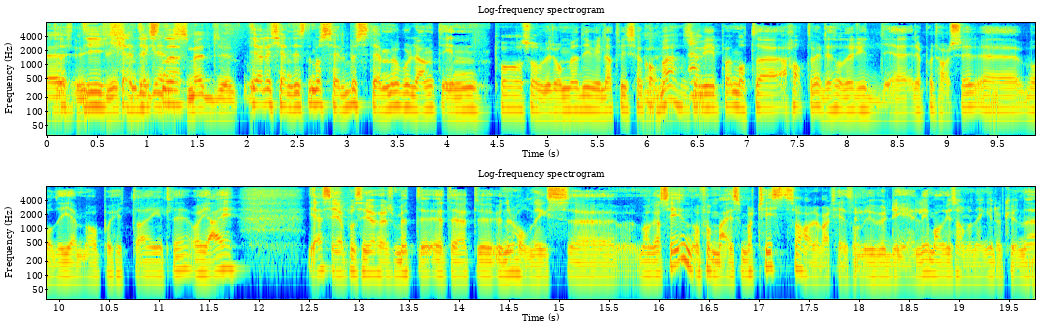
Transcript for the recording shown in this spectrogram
at eh, de kjendisene, ja, kjendisene må selv bestemme hvor langt inn på soverommet de vil at vi skal komme. Så vi på en måte har hatt veldig sånne ryddige reportasjer, uh, både hjemme og på hytta, egentlig. Og jeg Jeg ser på Se og Hør som et, et, et underholdningsmagasin. Og for meg som artist så har det vært helt sånn uvurderlig i mange sammenhenger å kunne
